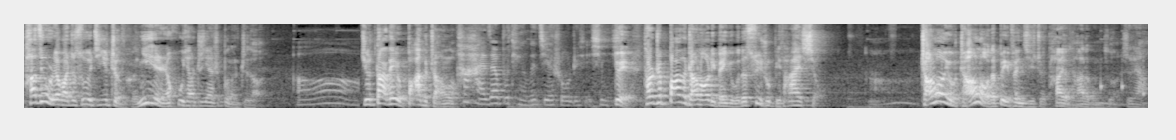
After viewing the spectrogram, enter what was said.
他最后要把这所有记忆整合，那些人互相之间是不能知道的。哦，就大概有八个长老，他还在不停的接收这些信息。，对，他说这八个长老里边有的岁数比他还小，哦长老有长老的备份机制，他有他的工作，是这样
